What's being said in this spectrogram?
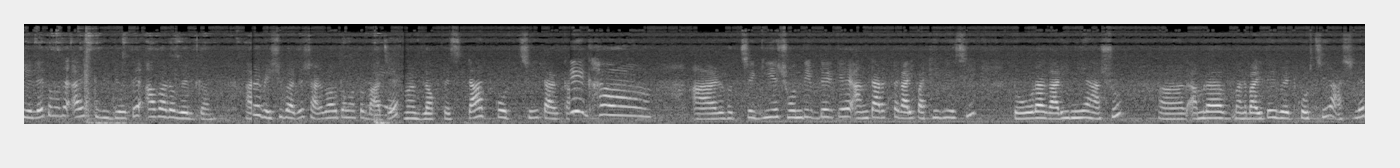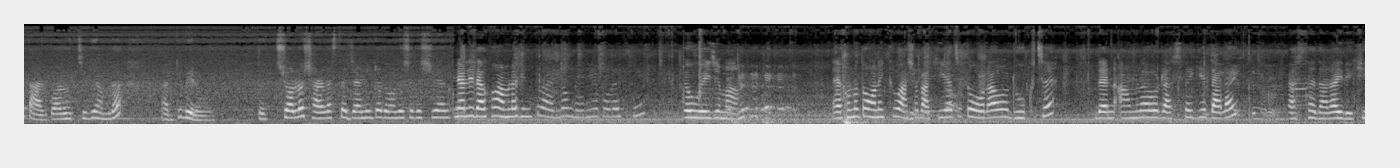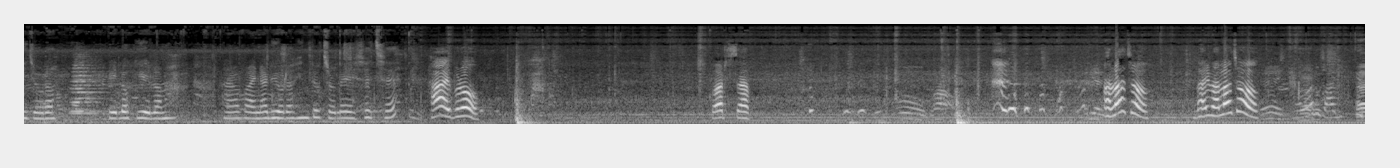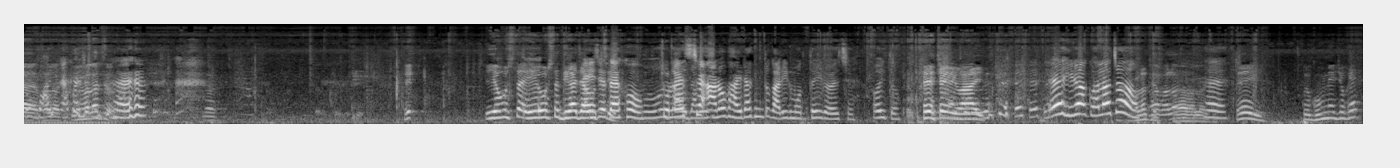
অফিসিয়ালে তোমাদের আরেকটি ভিডিওতে আবারও ওয়েলকাম আর বেশি বাজে সাড়ে বারোটা মতো বাজে। আমার ব্লগটা স্টার্ট করছি তার দীঘা আর হচ্ছে গিয়ে সন্দীপদেরকে আনতে আরেকটা গাড়ি পাঠিয়ে দিয়েছি। তো ওরা গাড়ি নিয়ে আসুক। আর আমরা মানে বাড়িতেই ওয়েট করছি। আসলে তারপর হচ্ছে গিয়ে আমরা আর কি বেরোবো। তো চলো সারা রাস্তার জার্নিটা তোমাদের সাথে শেয়ার ফিনালি দেখো, আমরা কিন্তু একদম বেরিয়ে পড়েছি। তো এই যে মা, এখনও তো অনেক কেউ আসা বাকি আছে, তো ওরাও ঢুকছে। দেন আমরা ওর রাস্তায় গিয়ে দাঁড়াই। রাস্তায় দাঁড়াই দেখি যে ওরা এলো কি এলো না। হ্যাঁ ফাইনালি ওরা কিন্তু চলে এসেছে। হাই ব্রো হোয়াটসঅ্যাপ ভালো আছো? ভাই ভালো আছো? হ্যাঁ। এই অবস্থা এই অবস্থা দীঘা যাওয়া এই যে দেখো চলে এসছে আরও ভাইরা কিন্তু গাড়ির মধ্যেই রয়েছে। ওই তো। ভাই। এ হিরক ভালো আছো? ভালো তো? হ্যাঁ এই তোর ঘুম নেই চোখে?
